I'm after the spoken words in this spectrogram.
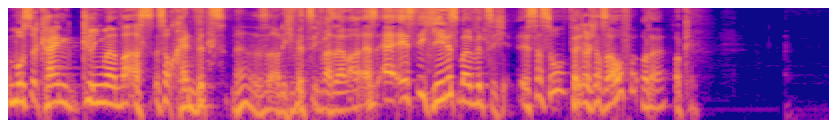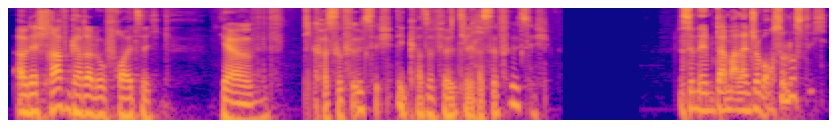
Musste kein Klingmann war, es ist auch kein Witz. Ne? Das ist auch nicht witzig, was er macht. Es- Er ist nicht jedes Mal witzig. Ist das so? Fällt euch das auf? Oder? Okay. Aber der Strafenkatalog freut sich. Ja, die Kasse füllt sich. Die Kasse füllt Die sich. Kasse füllt sich. Ist in deinem anderen Job auch so lustig?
